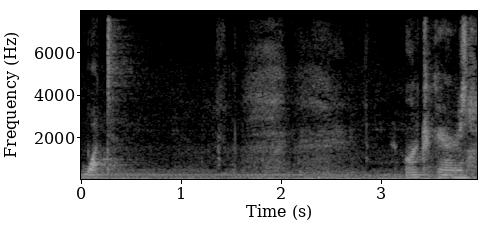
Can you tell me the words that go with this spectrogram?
What? Electric errors.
